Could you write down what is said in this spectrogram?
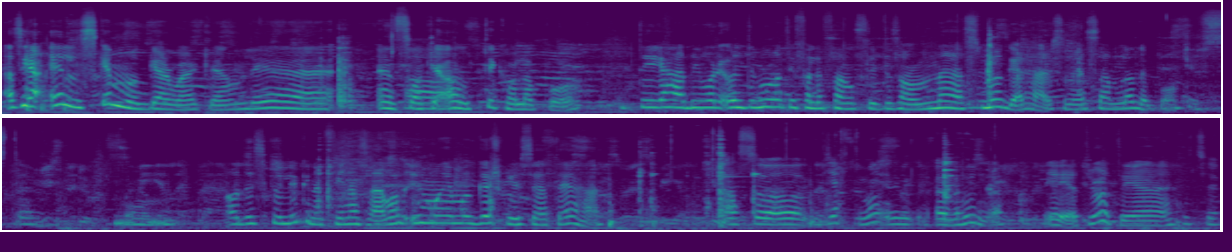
Alltså jag älskar muggar verkligen. Det är en sak Ja. jag alltid kollar på. Det hade ju varit ultimat ifall det fanns lite sån näsmuggar här som jag samlade på. Just det. Men, ja, det skulle ju kunna finnas här. Hur många muggar skulle du säga att det är här? Alltså jättemånga, över hundra. Ja, jag tror att det är Typ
